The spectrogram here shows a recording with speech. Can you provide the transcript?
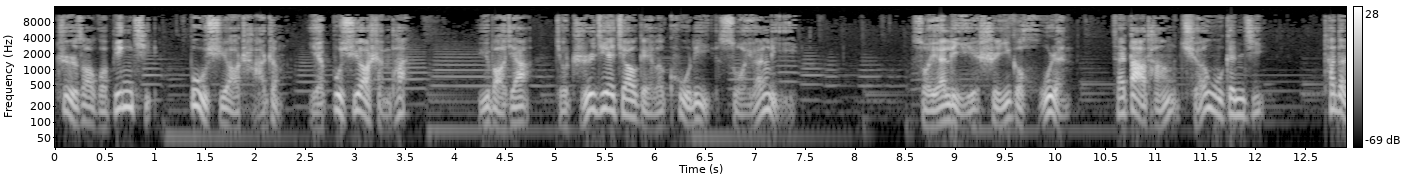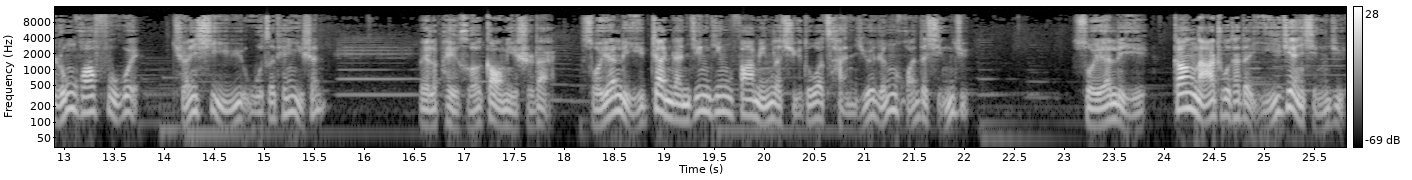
制造过兵器，不需要查证。也不需要审判，于宝家就直接交给了酷吏索元礼。索元礼是一个胡人，在大唐全无根基，他的荣华富贵全系于武则天一身。为了配合告密时代，索元礼战战兢兢发明了许多惨绝人寰的刑具。索元礼刚拿出他的一件刑具，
